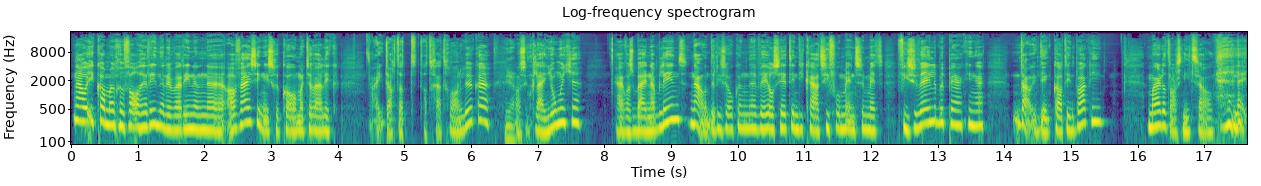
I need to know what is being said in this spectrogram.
Nou, ik kan me een geval herinneren waarin een uh, afwijzing is gekomen. Terwijl ik, nou, ik dacht dat dat gaat gewoon lukken. Ja. was een klein jongetje. Hij was bijna blind. Nou, er is ook een eh, WLZ-indicatie voor mensen met visuele beperkingen. Nou, ik denk kat in het bakkie. Maar dat was niet zo. Nee.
